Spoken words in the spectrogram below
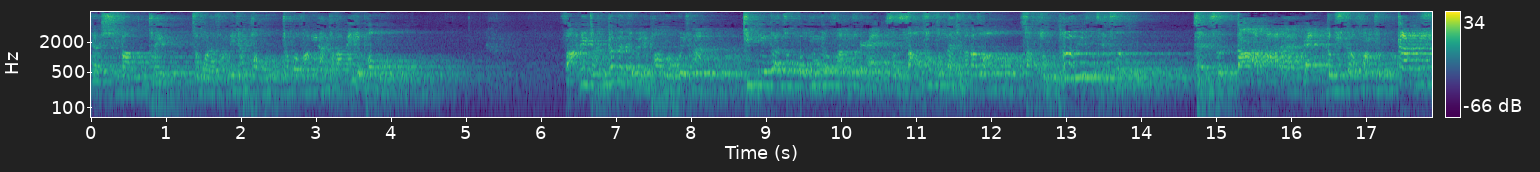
在西方鼓吹中国的房地产泡沫，中国房地产怎么没有泡沫，房地产根本就没有泡沫。为什么？今天在中国拥有房子的人是少数中的什么？告诉我，少数特，要房子，刚需。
